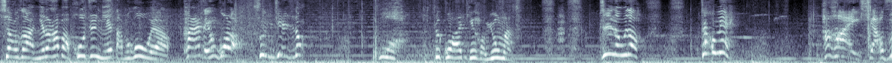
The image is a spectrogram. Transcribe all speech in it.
小子，你拿把破军你也打不过我呀？看来得用挂了，瞬间移动。哇，这锅还挺好用嘛！真的味道，在后面。嗨嗨，小子，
